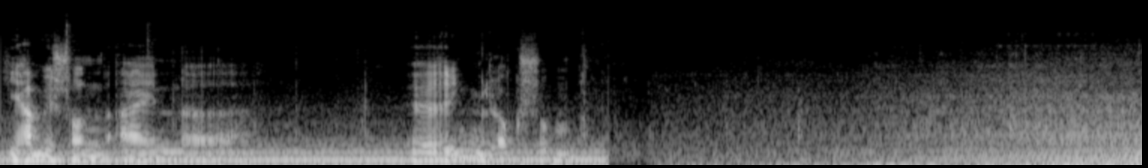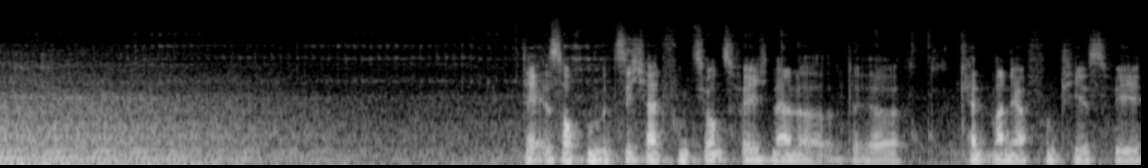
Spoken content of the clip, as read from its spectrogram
Hier haben wir schon ein äh, Ringlokschuppen. Der ist auch mit Sicherheit funktionsfähig. Ne? Der, der kennt man ja vom TSW,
